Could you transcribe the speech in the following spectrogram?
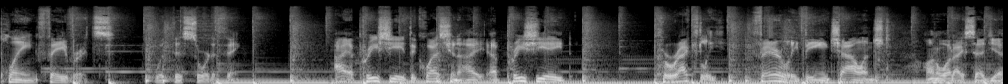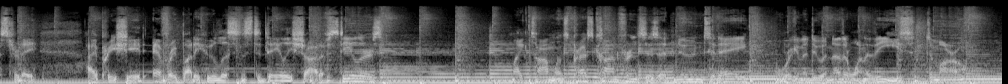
playing favorites with this sort of thing. I appreciate the question. I appreciate correctly, fairly being challenged on what I said yesterday. I appreciate everybody who listens to Daily Shot of Steelers. Mike Tomlin's press conference is at noon today. We're going to do another one of these tomorrow.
